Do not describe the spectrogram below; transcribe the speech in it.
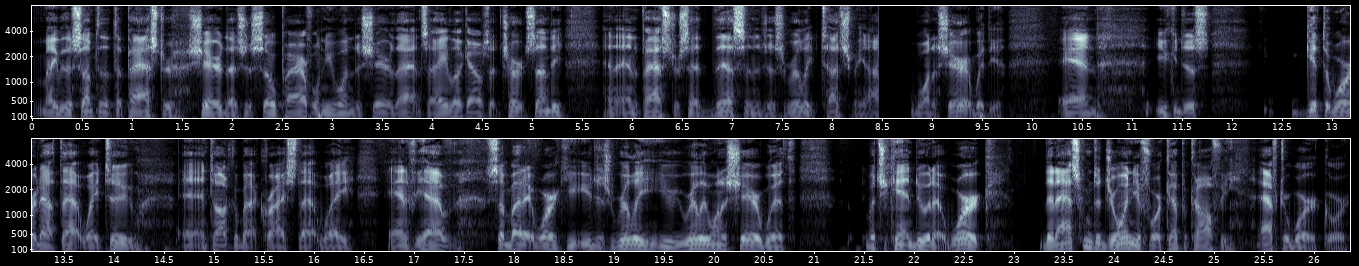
Maybe there's something that the pastor shared that's just so powerful, and you wanted to share that and say, "Hey, look, I was at church Sunday, and and the pastor said this, and it just really touched me. I want to share it with you." And you can just get the word out that way too and talk about Christ that way. And if you have somebody at work you, you just really you really want to share with, but you can't do it at work, then ask them to join you for a cup of coffee after work or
